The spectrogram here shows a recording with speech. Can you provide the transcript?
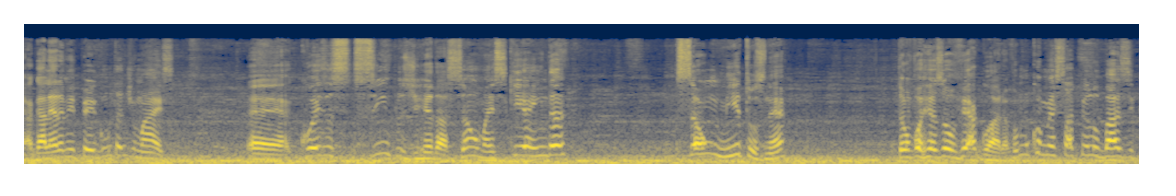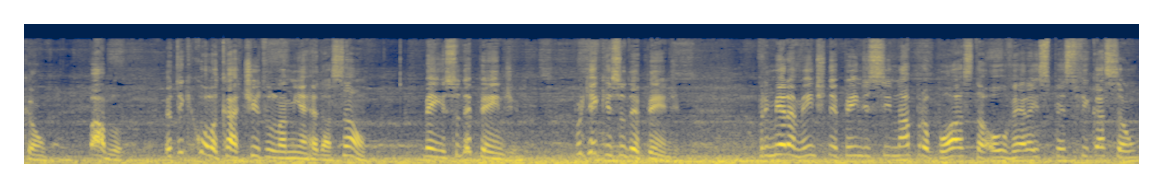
a galera me pergunta demais. É, coisas simples de redação, mas que ainda são mitos, né? Então vou resolver agora. Vamos começar pelo basicão. Pablo, eu tenho que colocar título na minha redação? Bem, isso depende. Por que, que isso depende? Primeiramente, depende se na proposta houver a especificação.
